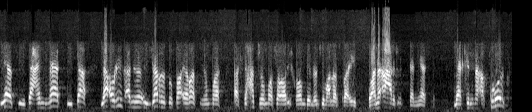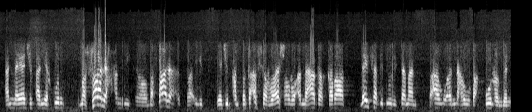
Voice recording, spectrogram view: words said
سياسي دعم مادي لا أريد أن يجردوا طائراتهم وأسلحتهم وصواريخهم للهجوم على إسرائيل وأنا أعرف إمكانياتهم. لكن أقول أن يجب أن يكون مصالح أمريكا ومصالح إسرائيل يجب أن تتأثر ويشعروا أن هذا القرار ليس بدون ثمن أو أنه مقبول من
